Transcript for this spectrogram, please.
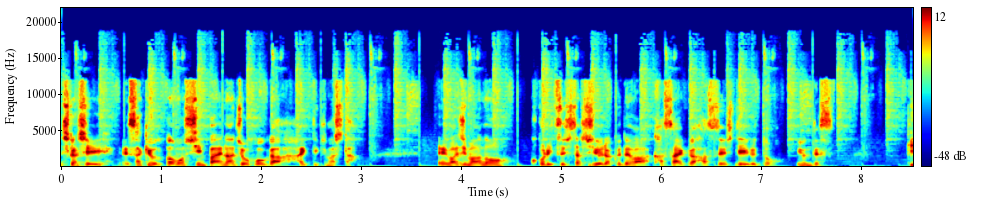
しかし、先ほども心配な情報が入ってきました。え輪島の孤立した集落では火災が発生しているというんです。昨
